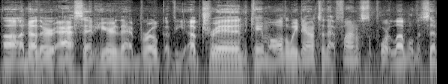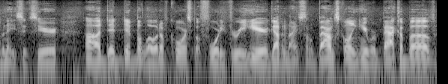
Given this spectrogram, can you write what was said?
Uh, another asset here that broke the uptrend, came all the way down to that final support level, the 786 here. Uh, did dip below it, of course, but 43 here. Got a nice little bounce going here. We're back above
